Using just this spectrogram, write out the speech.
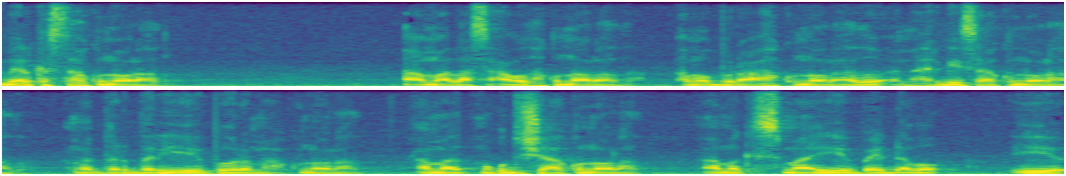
meel kasta ha ku noolaado ama laascamood ha ku noolaado ama burca ha ku noolaado ama hargeysa ha ku noolaado ama berberi iyo boram ha ku noolaado ama muqdisho ha ku noolaado ama kismaayo iyo baydhabo iyo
